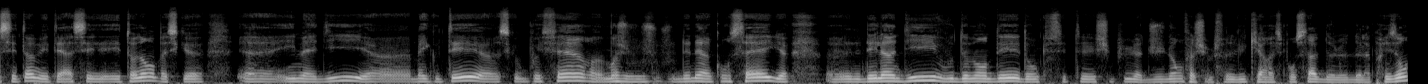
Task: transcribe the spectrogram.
Cet homme était assez étonnant parce que euh, il m'a dit euh, bah écoutez euh, ce que vous pouvez faire euh, moi je, je, vous donnais un conseil euh, dès lundi vous demandez donc c'était je sais plus l'adjudant enfin je suis celui qui est responsable de, de la prison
